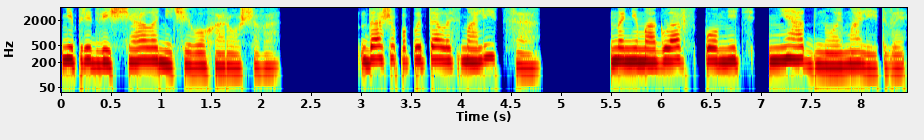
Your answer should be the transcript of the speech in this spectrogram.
не предвещало ничего хорошего. Даша попыталась молиться, но не могла вспомнить ни одной молитвы.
